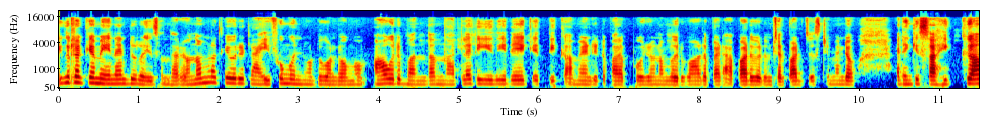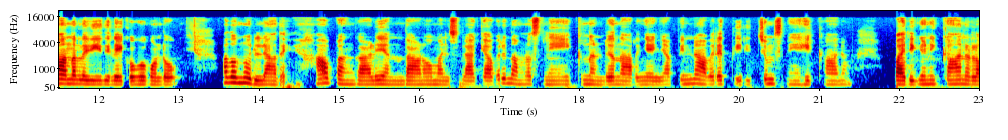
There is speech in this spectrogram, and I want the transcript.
ഇതിലൊക്കെ മെയിനായിട്ട് റീസൺ എന്താ പറയുക നമ്മളൊക്കെ ഒരു ലൈഫ് മുന്നോട്ട് കൊണ്ടുപോകുമ്പം ആ ഒരു ബന്ധം നല്ല രീതിയിലേക്ക് എത്തിക്കാൻ വേണ്ടിയിട്ട് പലപ്പോഴും നമ്മൾ ഒരുപാട് പെടാപ്പാട് വിടും ചിലപ്പോൾ അഡ്ജസ്റ്റ്മെന്റോ അല്ലെങ്കിൽ സഹിക്കുക എന്നുള്ള രീതിയിലേക്കൊക്കെ കൊണ്ടുപോകും. അതൊന്നും ഇല്ലാതെ ആ പങ്കാളി എന്താണോ മനസ്സിലാക്കി അവർ നമ്മളെ സ്നേഹിക്കുന്നുണ്ട് എന്ന് അറിഞ്ഞു കഴിഞ്ഞാൽ പിന്നെ അവരെ തിരിച്ചും സ്നേഹിക്കാനും പരിഗണിക്കാനുള്ള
